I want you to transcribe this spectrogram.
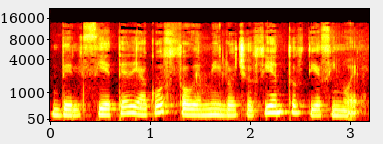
del 7 de agosto de 1819.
